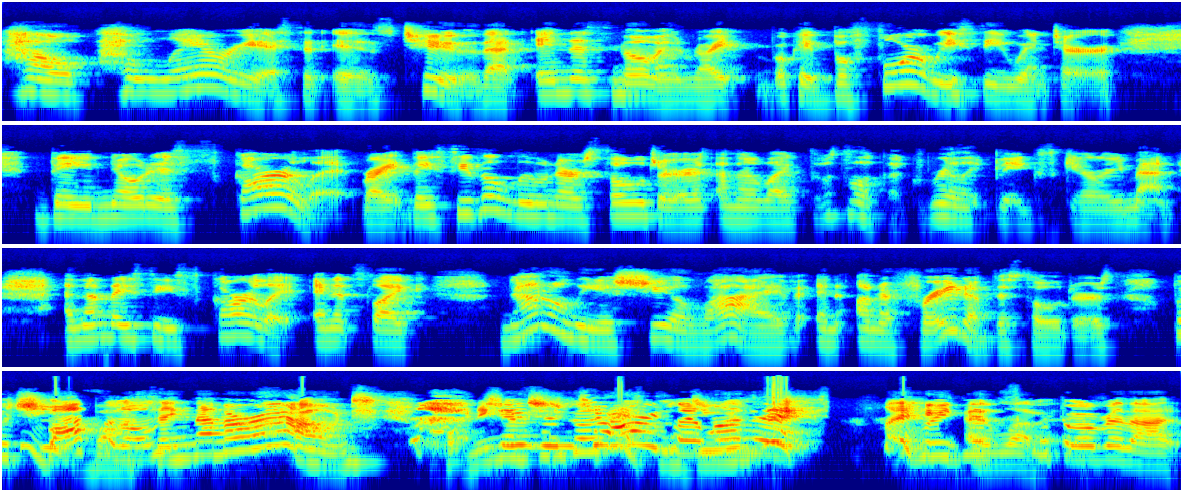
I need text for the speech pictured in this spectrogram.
how hilarious it is too that in this moment, right? Okay, before we see Winter, they notice Scarlet, right? They see the lunar soldiers and they're like, those look like really big, scary men. And then they see Scarlet, and it's like, not only is she alive and unafraid of the soldiers, but she's Bossing bossing them around, pointing them to go charge. this I and love doing it. Like, we did skip it. over that.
